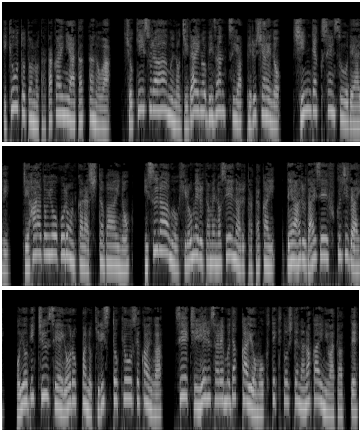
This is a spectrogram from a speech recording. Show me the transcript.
異教徒との戦いに当たったのは、初期イスラームの時代のビザンツやペルシャへの侵略戦争であり、ジハード用語論からした場合のイスラームを広めるための聖なる戦いである大征服時代、及び中世ヨーロッパのキリスト教世界が聖地イエルサレム奪回を目的として7回にわたって、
